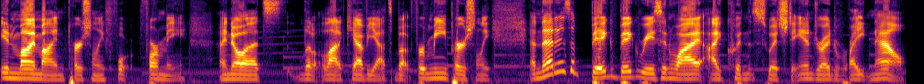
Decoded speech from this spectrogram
in my mind personally for for me. I know that's a, little, a lot of caveats but for me personally and that is a big big reason why i couldn't switch to android right now.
